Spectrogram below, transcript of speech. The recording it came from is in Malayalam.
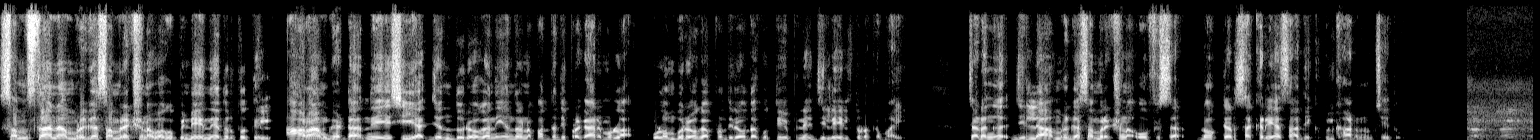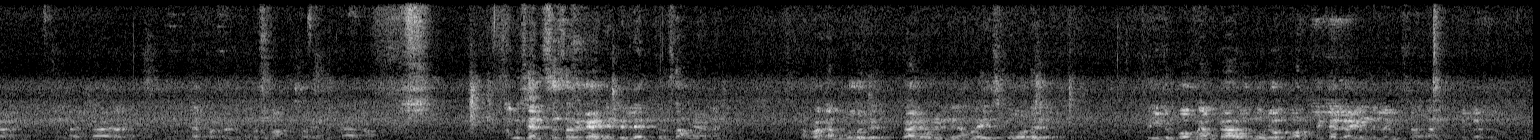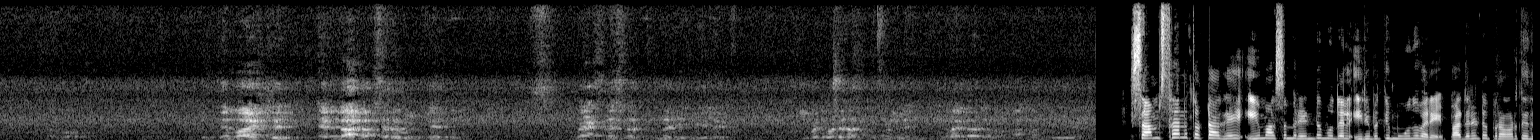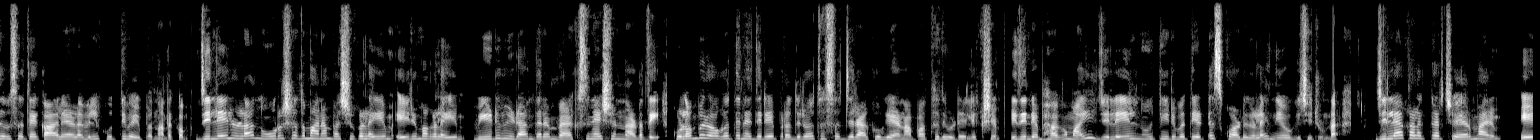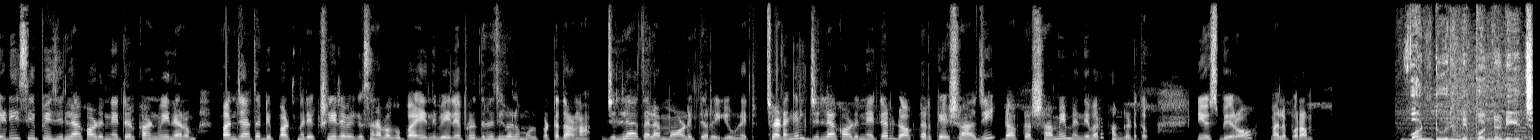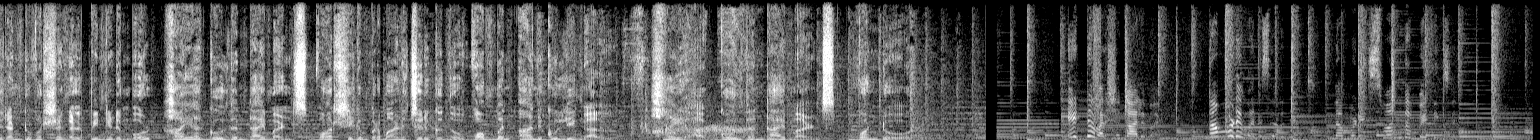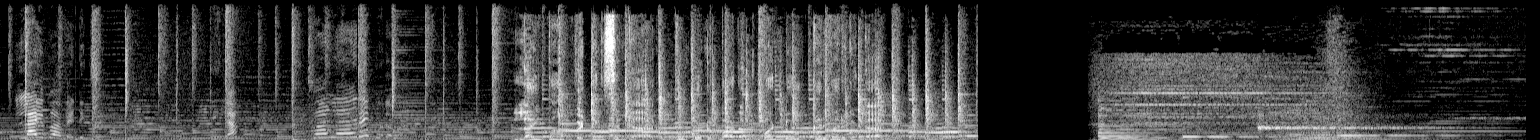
സംസ്ഥാന മൃഗസംരക്ഷണ വകുപ്പിന്റെ നേതൃത്വത്തിൽ ആറാം ഘട്ട ദേശീയ ജന്തുരോഗ നിയന്ത്രണ പദ്ധതി പ്രകാരമുള്ള കുളമ്പുരോഗ പ്രതിരോധ കുത്തിവയ്പ്പിന് ജില്ലയിൽ തുടക്കമായി. ചടങ്ങ് ജില്ലാ മൃഗസംരക്ഷണ ഓഫീസർ ഡോക്ടർ സക്കറിയ സാദിഖ് ഉദ്ഘാടനം ചെയ്തു. സെൻസസ് കഴിഞ്ഞിട്ടില്ല സമയമാണ്. അപ്പോൾ നമുക്ക് ഒരു കാര്യം കൂടി നമ്മളെ ഈ സ്കോഡ് ഫീൽഡിൽ പോകുമ്പോൾ നമുക്ക് ആ ഒന്നുകൂടി ഉറപ്പിക്കാൻ കഴിയുന്നില്ല വിശ്വാസമാണ് അപ്പോൾ കൃത്യമായിട്ട് എല്ലാ കർഷക വീട്ടിലേക്കും വാക്സിനേഷൻ എത്തുന്ന രീതിയിൽ ഈ പരിപാടി നടത്തുന്നതിൽ നിങ്ങളെല്ലാവരും ആഹ്വാനം ചെയ്യുകയാണ് സംസ്ഥാനത്തൊട്ടാകെ ഈ മാസം രണ്ട് മുതൽ ഇരുപത്തിമൂന്ന് വരെ പതിനെട്ട് പ്രവൃത്തി ദിവസത്തെ കാലയളവിൽ കുത്തിവയ്പ് നടക്കും. ജില്ലയിലുള്ള നൂറ് ശതമാനം പശുക്കളെയും എരുമകളെയും വീട് വീടാന്തരം വാക്സിനേഷൻ നടത്തി കുളമ്പ് രോഗത്തിനെതിരെ പ്രതിരോധ സജ്ജരാക്കുകയാണ് പദ്ധതിയുടെ ലക്ഷ്യം. ഇതിന്റെ ഭാഗമായി ജില്ലയിൽ നൂറ്റി ഇരുപത്തിയെട്ട് സ്ക്വാഡുകളെ നിയോഗിച്ചിട്ടുണ്ട്. ജില്ലാ കളക്ടർ ചെയർമാനും എ ഡി സി പി ജില്ലാ കോർഡിനേറ്റർ കൺവീനറും പഞ്ചായത്ത് ഡിപ്പാർട്ട്മെന്റ് ക്ഷീരവികസന വകുപ്പ് എന്നിവയിലെ പ്രതിനിധികളും ഉൾപ്പെട്ടതാണ് ജില്ലാതല മോണിറ്ററി യൂണിറ്റ്. ചടങ്ങിൽ ജില്ലാ coordinator doctor K Shaji doctor Shameem എന്നിവർ പങ്കെടുത്തു. News bureau Malappuram. വണ്ടൂരിനെ പൊന്നണിയിച്ച് രണ്ടു വർഷങ്ങൾ പിന്നിടുമ്പോൾ ഹയ ഗോൾഡൻ ഡയമണ്ട്സ് വാർഷികം പ്രമാണിച്ചൊരുക്കുന്നു വമ്പൻ ആനുകൂല്യങ്ങൾ. Haya golden diamonds Wandoor. എട്ട് വർഷക്കാലമായി നമ്മുടെ മനസ്സറിഞ്ഞ നമ്മുടെ സ്വന്തം wedding centre Laiba wedding centre വില വളരെ കുറവാണ്. Laiba wedding centre Pookkottumpadam Wandoor Karuvarakundu.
